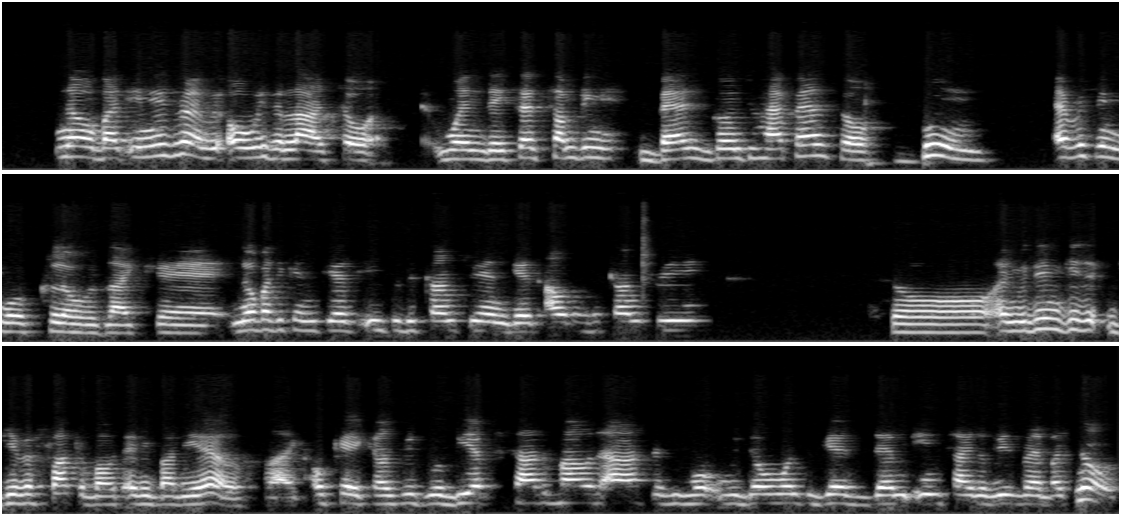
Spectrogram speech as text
no, but in Israel, we always alert. So when they said something bad is going to happen, so boom, everything will close. Like uh, nobody can get into the country and get out of the country. So, and we didn't give, give a fuck about anybody else. Like, okay, countries will be upset about us and we, we don't want to get them inside of Israel. But no,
